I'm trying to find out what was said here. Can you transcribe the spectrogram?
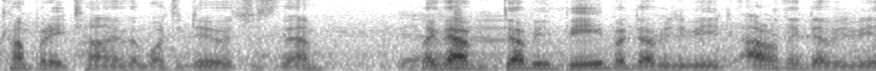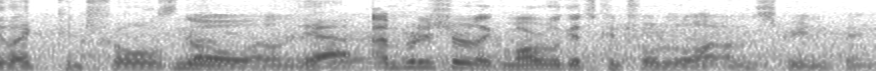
company telling them what to do. It's just them. Like they Yeah. have WB, but WB, I don't think WB like controls. them. No, I don't think. Yeah. so. I'm pretty sure like Marvel gets controlled a lot on the screen thing.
